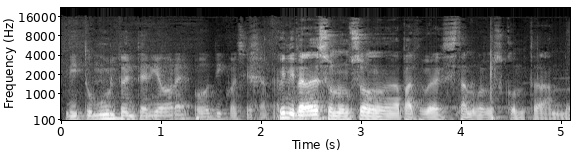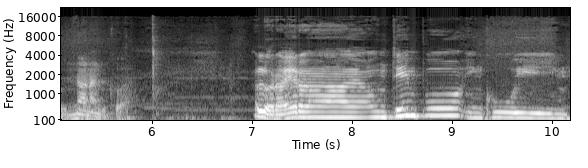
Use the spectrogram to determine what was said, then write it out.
di tumulto interiore o di qualsiasi altra Quindi per adesso non sono nella parte quella che si stanno proprio scontrando. cosa. Non ancora. Allora, era un tempo in cui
